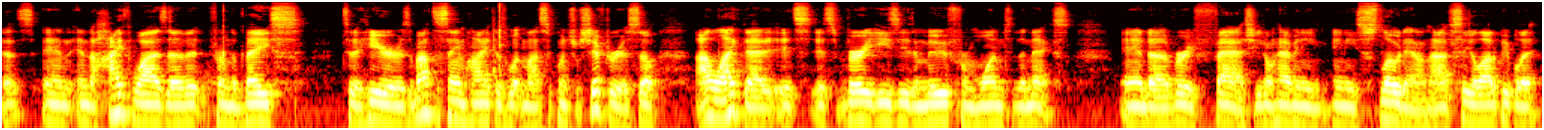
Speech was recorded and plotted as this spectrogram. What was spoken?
and, and the height wise of it from the base to here is about the same height as what my sequential shifter is. So I like that. It's, it's very easy to move from one to the next and uh, very fast. You don't have any, any slowdown. I see a lot of people that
